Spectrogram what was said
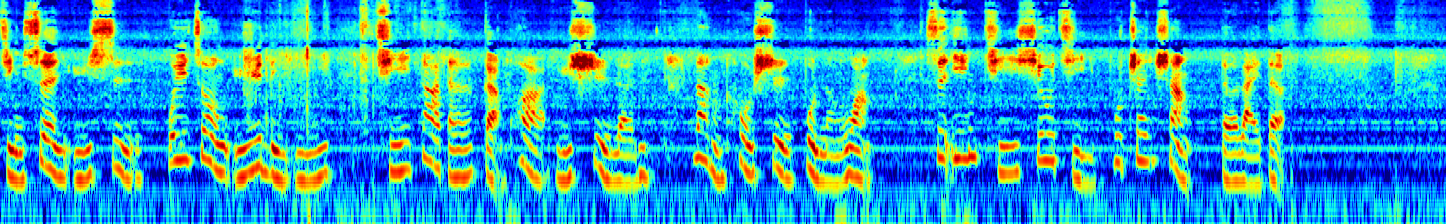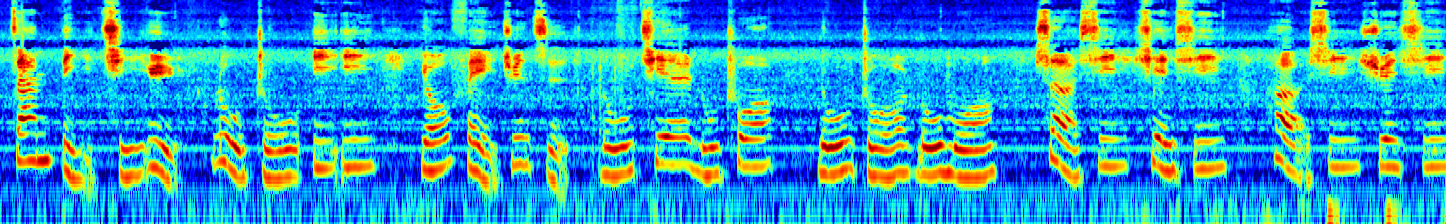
谨慎于事，威重于礼仪，其大德感化于世人，让后世不能忘，是因其修己不争上得来的。瞻彼其玉，露竹依依。有匪君子，如切如磋，如琢如磨。色兮宪兮，赫兮宣兮。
